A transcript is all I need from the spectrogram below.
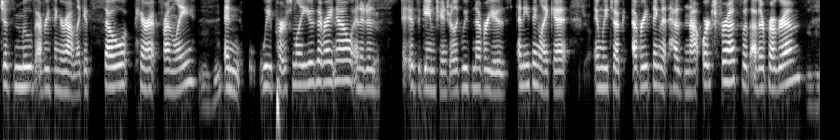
just move everything around. Like it's so parent friendly mm-hmm. and we personally use it right now and it is yes. it's a game changer. Like we've never used anything like it yeah. and we took everything that has not worked for us with other programs mm-hmm.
